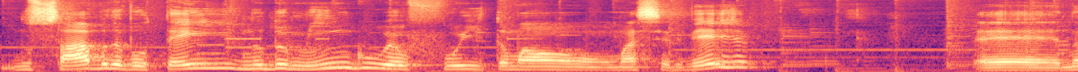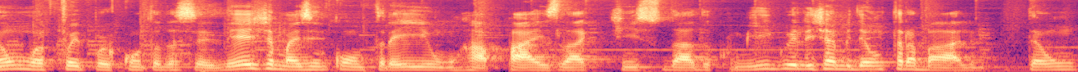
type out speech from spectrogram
no sábado eu voltei, no domingo eu fui tomar uma cerveja, é, não foi por conta da cerveja, mas encontrei um rapaz lá que tinha estudado comigo e ele já me deu um trabalho. Então,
